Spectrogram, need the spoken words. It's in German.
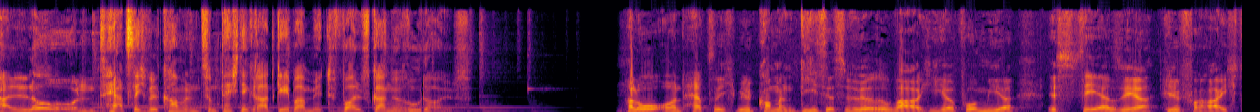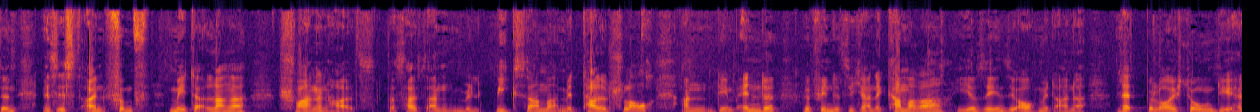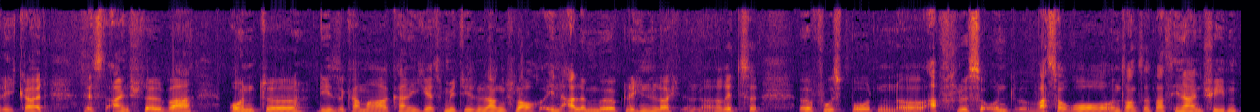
Hallo und herzlich willkommen zum Technikratgeber mit Wolfgang Rudolf. Hallo und herzlich willkommen. Dieses Wirrwarr hier vor mir ist sehr, sehr hilfreich, denn es ist ein 5 Meter langer Schwanenhals. Das heißt ein biegsamer Metallschlauch. An dem Ende befindet sich eine Kamera. Hier sehen Sie auch mit einer LED-Beleuchtung. Die Helligkeit ist einstellbar. Und äh, diese Kamera kann ich jetzt mit diesem langen Schlauch in alle möglichen Leucht Ritze, äh, Fußboden, äh, Abflüsse und Wasserrohre und sonst was hineinschieben,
